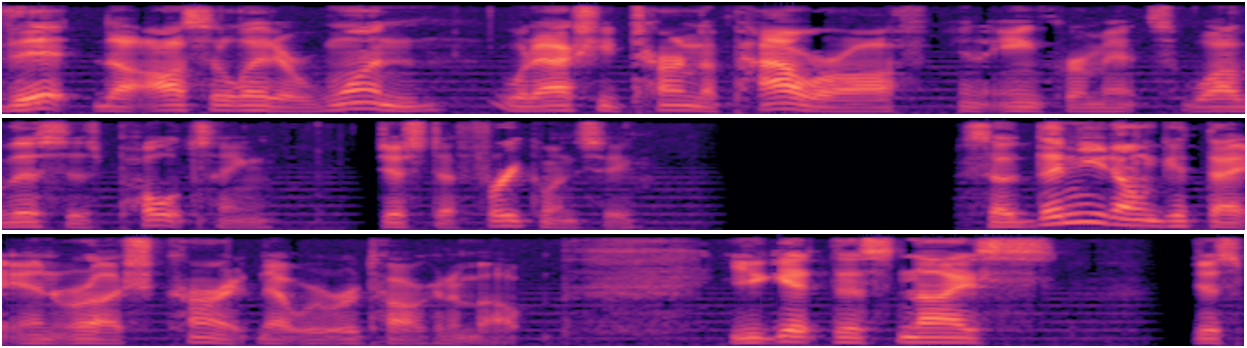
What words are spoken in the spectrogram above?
that the oscillator one would actually turn the power off in increments while this is pulsing just a frequency. So then you don't get that inrush current that we were talking about. You get this nice just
